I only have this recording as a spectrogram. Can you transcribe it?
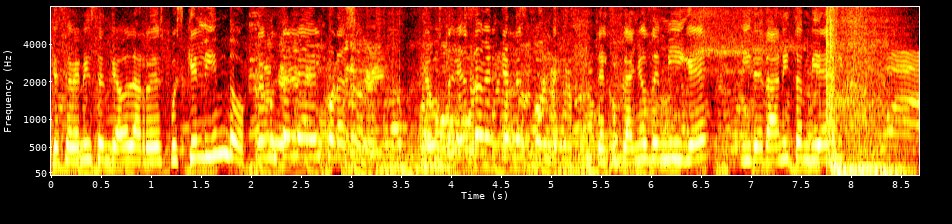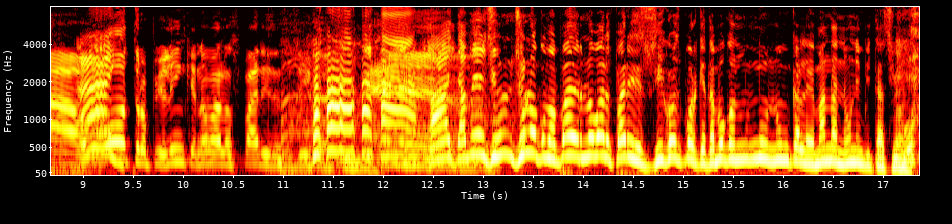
que se habían incendiado las redes. Pues qué lindo. Pregúntale a él, corazón. Me gustaría saber qué responde. Del cumpleaños de Migue y de Dani también. Wow, otro piolín que no va a los paris de sus hijos. Ay, también, si uno, si uno como padre no va a los pares de sus hijos porque tampoco nu- nunca le mandan una invitación.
